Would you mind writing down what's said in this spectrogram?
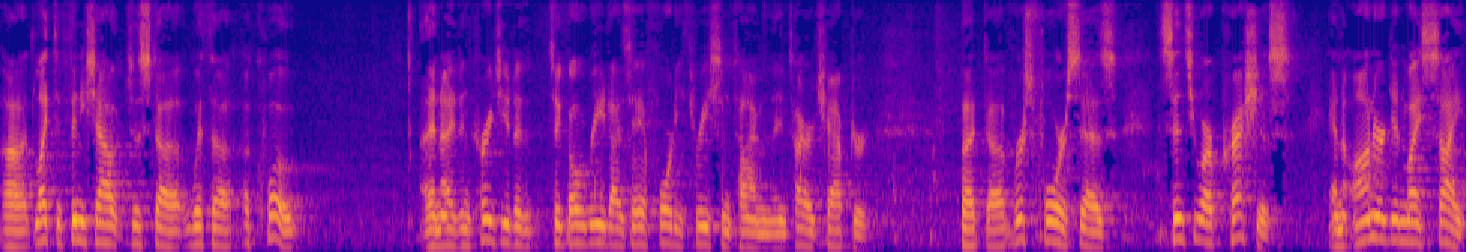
Uh, I'd like to finish out just uh, with a, a, quote, and I'd encourage you to, to go read Isaiah 43 sometime in the entire chapter. But uh, verse 4 says, Since you are precious and honored in my sight,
